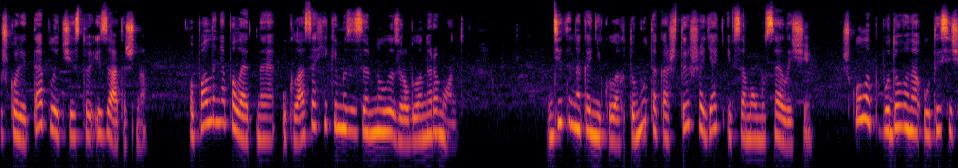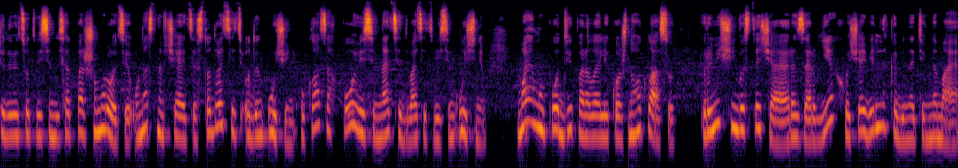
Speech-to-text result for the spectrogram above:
У школі тепло, чисто і затишно. Опалення палетне, у класах, які ми зазирнули, зроблено ремонт. Діти на канікулах, тому така ж тиша, як і в самому селищі. Школа побудована у 1981 році. У нас навчається 121 учень, у класах по 18-28 учнів. Маємо по дві паралелі кожного класу. Приміщень вистачає, резерв є, хоча вільних кабінетів немає,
